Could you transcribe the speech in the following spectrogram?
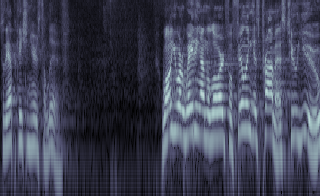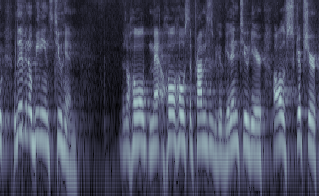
So the application here is to live. While you are waiting on the Lord, fulfilling his promise to you, live in obedience to him. There's a whole, whole host of promises we could get into here. All of Scripture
